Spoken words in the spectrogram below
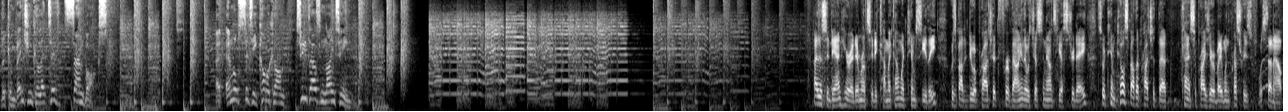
The Convention Collective Sandbox. At Emerald City Comic Con 2019. Hi, this is Dan here at Emerald City Comic Con with Tim Seeley, who's about to do a project for Valiant that was just announced yesterday. So, Tim, tell us about the project that kind of surprised everybody when the press release was sent out.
